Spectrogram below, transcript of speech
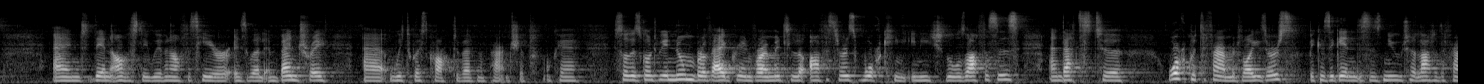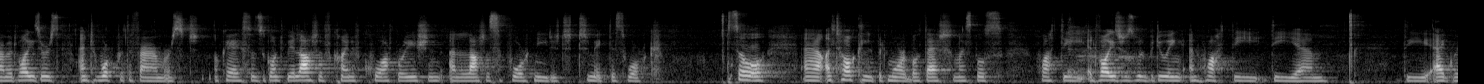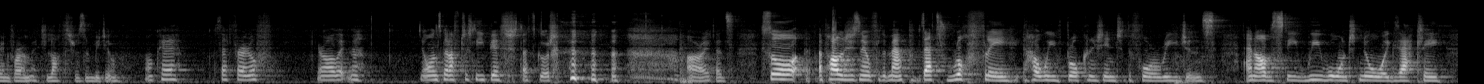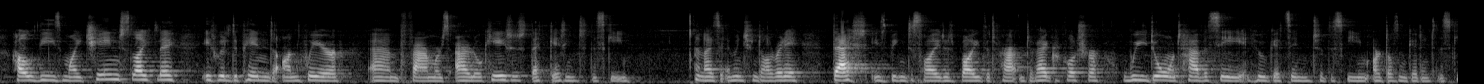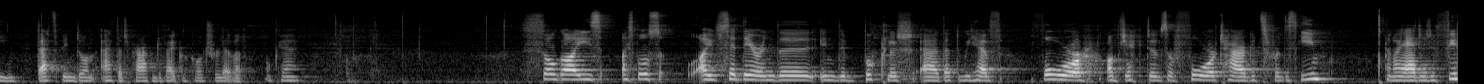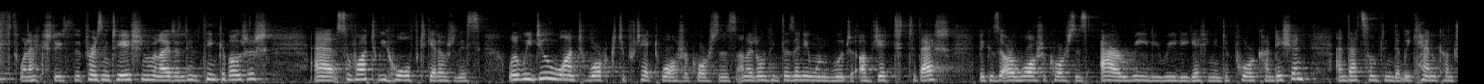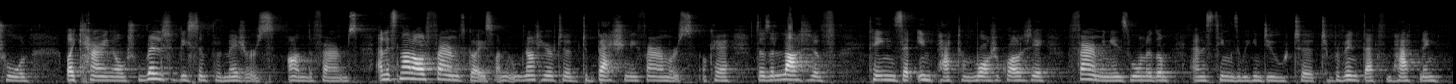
And then obviously we have an office here as well in Bantry uh, with West Cork Development Partnership. Okay, so there's going to be a number of agri-environmental officers working in each of those offices, and that's to work with the farm advisors because again this is new to a lot of the farm advisors and to work with the farmers okay so there's going to be a lot of kind of cooperation and a lot of support needed to make this work so uh, I'll talk a little bit more about that and I suppose what the advisors will be doing and what the the um, the agri-environmental officers will be doing. Okay, is that fair enough? You're all with me? No one's got off to sleep yet. That's good. all right, lads. So apologies now for the map. But that's roughly how we've broken it into the four regions. And obviously, we won't know exactly how these might change slightly. It will depend on where um, farmers are located that get into the scheme. And as I mentioned already, that is being decided by the Department of Agriculture. We don't have a say in who gets into the scheme or doesn't get into the scheme. That's been done at the Department of Agriculture level. Okay. So, guys, I suppose I've said there in the in the booklet uh, that we have four objectives or four targets for the scheme, and I added a fifth one actually to the presentation when I had a little think about it. Uh, so what do we hope to get out of this? Well, we do want to work to protect watercourses, and I don't think there's anyone would object to that because our watercourses are really, really getting into poor condition, and that's something that we can control by carrying out relatively simple measures on the farms. And it's not all farms, guys. I'm not here to, to bash any farmers, okay? There's a lot of things that impact on water quality. Farming is one of them, and it's things that we can do to, to prevent that from happening,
